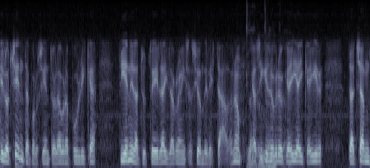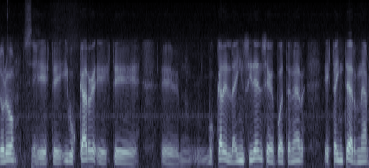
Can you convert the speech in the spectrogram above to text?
el 80% de la obra pública tiene la tutela y la organización del Estado, ¿no? Así que yo creo que ahí hay que ir tachándolo este, y buscar este eh, buscar la incidencia que pueda tener esta interna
